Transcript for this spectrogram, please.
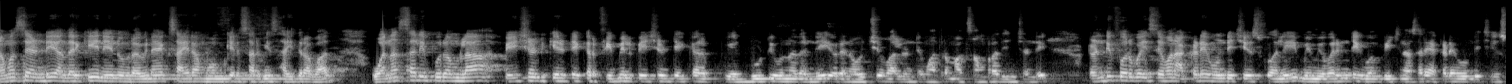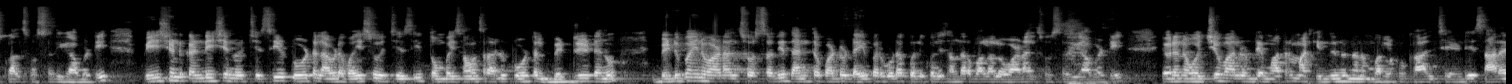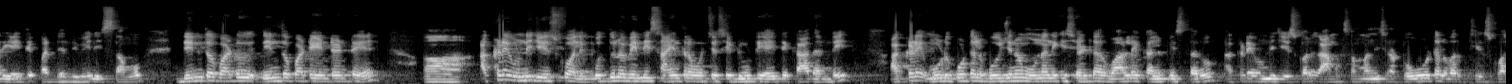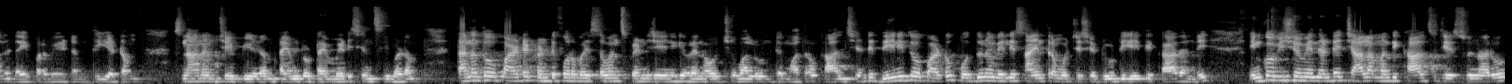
నమస్తే అండి అందరికీ నేను Ravinayak Sairam home care service Hyderabad. వనస్థలిపురంలో patient care taker female patient taker duty ఉన్నదండి. ఎవరైనా వచ్చే వాళ్ళు ఉంటే మాత్రం మాకు సంప్రదించండి. ట్వంటీ ఫోర్ బై సెవెన్ అక్కడే ఉండి చేసుకోవాలి. మేము ఎవరింటికి పంపించినా సరే అక్కడే ఉండి చేసుకోవాల్సి వస్తుంది కాబట్టి పేషెంట్ కండిషన్ వచ్చేసి టోటల్ ఆవిడ వయసు వచ్చేసి తొంభై సంవత్సరాలు టోటల్ బెడ్ రీడను బెడ్ పైన వాడాల్సి వస్తుంది. దాంతో పాటు డైపర్ కూడా కొన్ని కొన్ని సందర్భాలలో వాడాల్సి వస్తుంది కాబట్టి ఎవరైనా వచ్చే వాళ్ళు ఉంటే మాత్రం మా కిందనున్న నంబర్లకు కాల్ చేయండి. సాలరీ అయితే పద్దెనిమిది వేలు ఇస్తాము. దీంతో పాటు దీంతో పాటు ఏంటంటే అక్కడే ఉండి చేసుకోవాలి. పొద్దున వెళ్ళి సాయంత్రం వచ్చేసి డ్యూటీ అయితే కాదండి. అక్కడే మూడు పూటల భోజనం ఉండడానికి షెల్టర్ వాళ్ళే కల్పిస్తారు. అక్కడే ఉండి చేసుకోవాలి. ఆమెకు సంబంధించిన టోటల్ వర్క్ చేసుకోవాలి. డైపర్ వేయటం తీయటం స్నానం చేపియడం టైం టు టైం మెడిసిన్స్ ఇవ్వడం. తనతో పాటే twenty four by seven spend చేయడానికి ఎవరైనా వచ్చే వాళ్ళు ఉంటే మాత్రం కాల్ చేయండి. దీనితో పాటు పొద్దున వెళ్ళి సాయంత్రం వచ్చేసే డ్యూటీ అయితే కాదండి. ఇంకో విషయం ఏంటంటే చాలా మంది కాల్స్ చేస్తున్నారు.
